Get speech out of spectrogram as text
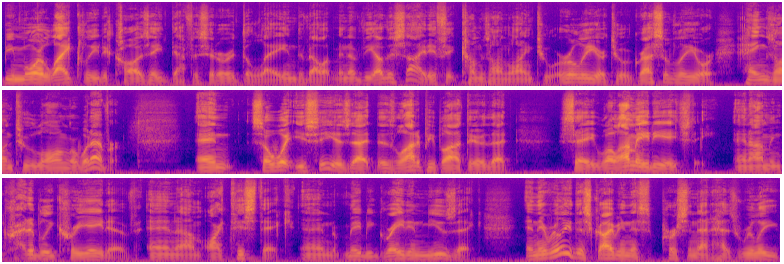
be more likely to cause a deficit or a delay in development of the other side if it comes online too early or too aggressively or hangs on too long or whatever. And so what you see is that there's a lot of people out there that say, well, I'm ADHD and I'm incredibly creative and I'm artistic and maybe great in music. And they're really describing this person that has really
